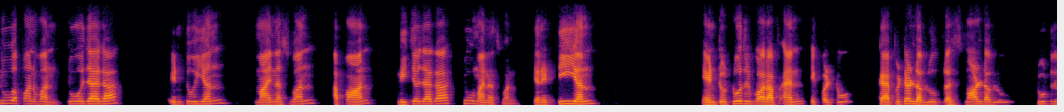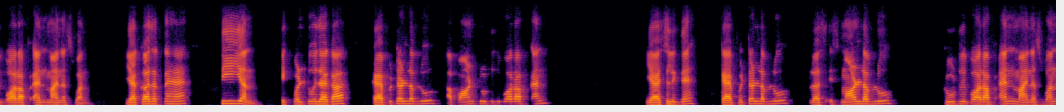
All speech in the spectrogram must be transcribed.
टू अपॉन वन टू हो जाएगा। Into N minus one upon नीचे हो जाएगा टू माइनस वन यानी T N into two power of N equal to capital W plus small W two two power of N minus one या कह सकते हैं टी एन इक्वल टू हो जाएगा capital W upon two two power of N या ऐसे लिख दें capital W plus small W two two power of N minus one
